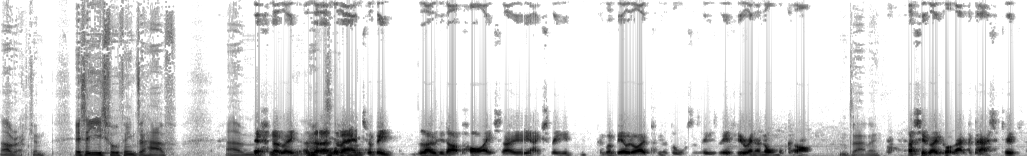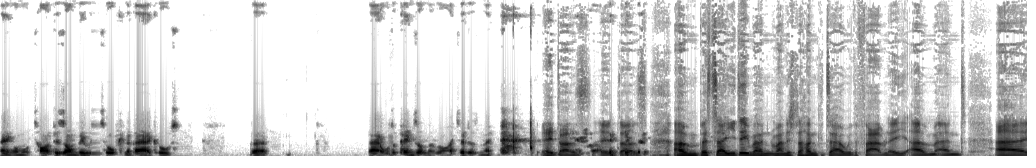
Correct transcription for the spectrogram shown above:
I reckon it's a useful thing to have. Um, Definitely, and the, and the vans would be loaded up high, so you actually you wouldn't be able to open the doors as easily if you were in a normal car. exactly. I see they've got that capacity, depending on what type of zombie we're talking about, of course. But that all depends on the writer, doesn't it? It does. It does. Um, but uh, you do man- manage to hunker down with the family um, and uh,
